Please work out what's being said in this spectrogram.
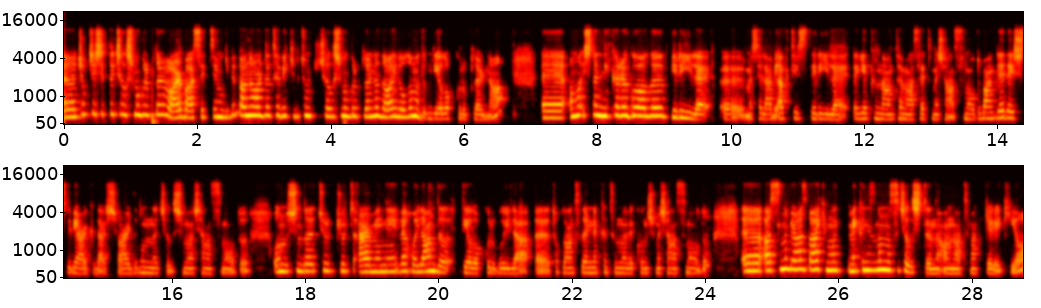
Ee, çok çeşitli çalışma grupları var bahsettiğim gibi. Ben orada tabii ki bütün çalışma gruplarına dahil olamadım, diyalog gruplarına. Ee, ama işte Nikaragualı biriyle e, mesela bir aktivistleriyle yakından temas etme şansım oldu. Bangladeşli bir arkadaş vardı. Bununla çalışma şansım oldu. Onun dışında Türk, Kürt, Ermeni ve Hollanda diyalog grubuyla e, toplantılarına katılma ve konuşma şansım oldu. E, aslında biraz belki me- mekanizmanın nasıl çalıştığını anlatmak gerekiyor.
